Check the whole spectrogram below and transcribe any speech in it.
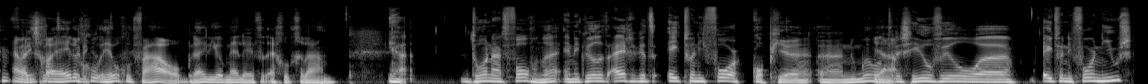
ja, maar het is gewoon een hele goed, heel goed verhaal. Brady O'Malley heeft het echt goed gedaan. Ja, door naar het volgende. En ik wil het eigenlijk het A24-kopje eh, noemen. Want Ja. er is heel veel eh, A24-nieuws.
